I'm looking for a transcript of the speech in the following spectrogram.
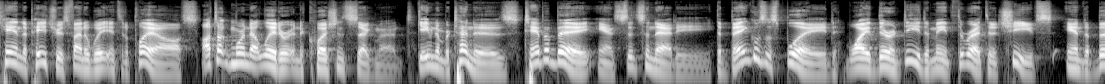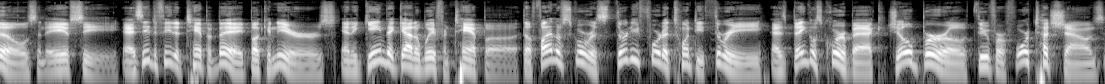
Can the Patriots find a way into the playoffs? I'll talk more on that later in the questions segment. Game number 10 is Tampa Bay and Cincinnati. The Bengals displayed why they're indeed the main threat to the Chiefs and the Bills in the AFC, as they defeated Tampa Bay Buccaneers in a game that got away from Tampa. The final score was 34 to 23, as Bengals quarterback Joe Burrow threw for four touchdowns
